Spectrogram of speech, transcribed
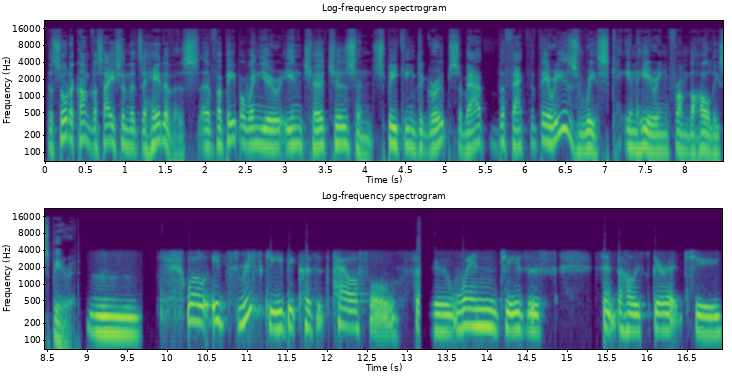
the sort of conversation that's ahead of us uh, for people when you're in churches and speaking to groups about the fact that there is risk in hearing from the Holy Spirit? Mm. Well, it's risky because it's powerful. So when Jesus sent the Holy Spirit to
